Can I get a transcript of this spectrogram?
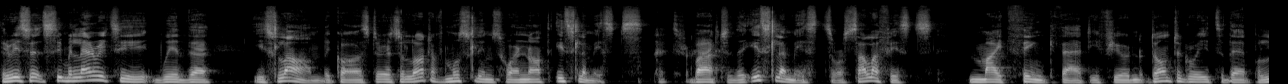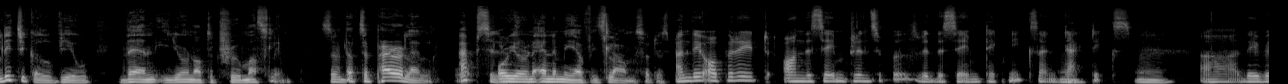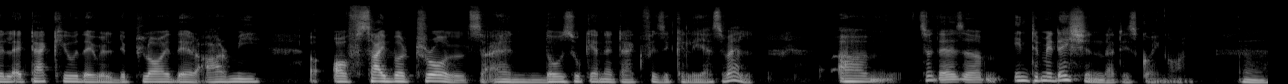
There is a similarity with uh, Islam because there's a lot of Muslims who are not Islamists. That's right. But the Islamists or Salafists might think that if you don't agree to their political view, then you're not a true Muslim. So that's a parallel. Absolutely. Or you're an enemy of Islam, so to speak. and they operate on the same principles with the same techniques and tactics. Uh, they will attack you, they will deploy their army uh, of cyber trolls and those who can attack physically as well. Um, so there's a intimidation that is going on.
